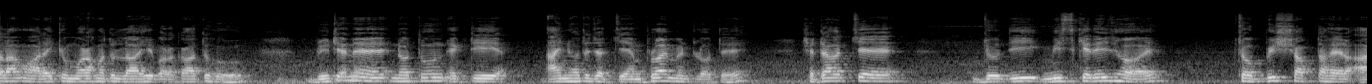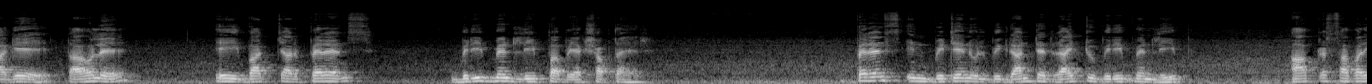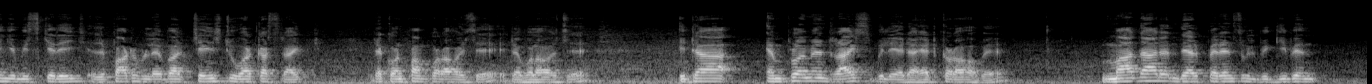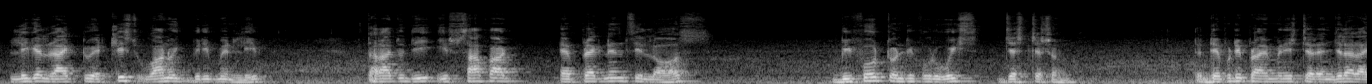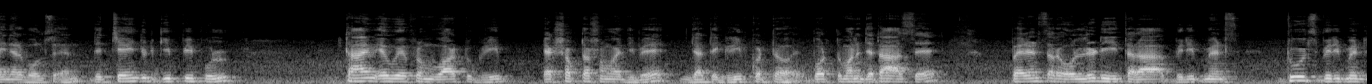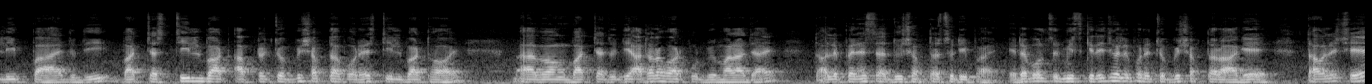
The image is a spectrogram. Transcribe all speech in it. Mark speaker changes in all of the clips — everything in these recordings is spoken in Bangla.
Speaker 1: আসসালামু আলাইকুম রহমতুল্লাহ বরকাতুহ। ব্রিটেনে নতুন একটি আইন হতে যাচ্ছে এমপ্লয়মেন্ট লতে সেটা হচ্ছে যদি মিসক্যারেজ হয় চব্বিশ সপ্তাহের আগে, তাহলে এই বাচ্চার প্যারেন্টস bereavement লিভ পাবে এক সপ্তাহের। Parents in Britain will be granted right to bereavement leave after suffering a miscarriage as a part of labor change to workers' right, এটা কনফার্ম করা হয়েছে, এটা বলা হয়েছে। এটা এমপ্লয়মেন্ট রাইটস বিলে এটা অ্যাড করা হবে। Mother and their parents will be given legal right to at least one week bereavement leave তারা যদি if suffered a pregnancy loss before twenty four weeks gestation The Deputy Prime Minister Angela Rayner বলছেন, the change would give people time away from work to grieve এক সপ্তাহ সময় দিবে যাতে গ্রিভ করতে হয়। বর্তমানে যেটা আছে প্যারেন্টস আর অলরেডি তারা bereavements two weeks bereavement leave পায়। যদি বাচ্চা স্টিল বার্থ আফটার চব্বিশ সপ্তাহ পরে স্টিল বার্থ হয় এবং বাচ্চা যদি আঠারো হওয়ার পূর্বে মারা যায়, তাহলে প্যারেন্টসরা দুই সপ্তাহ ছুটি পায়। এটা বলছে মিসক্যারেজ হলে পরে চব্বিশ সপ্তাহ আগে। তাহলে সে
